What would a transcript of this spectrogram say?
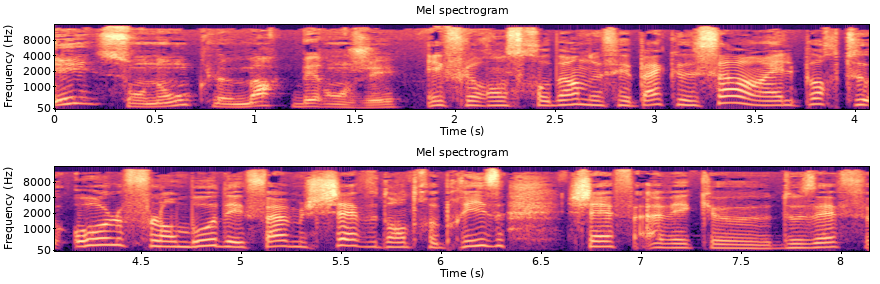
et son oncle Marc Béranger. Et Florence Robin ne fait pas que ça. Hein. Elle porte haut le flambeau des femmes chefs d'entreprise. Chef avec euh, deux F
